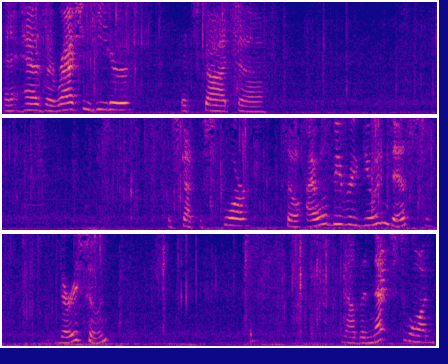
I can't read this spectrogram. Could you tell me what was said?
And it has a ration heater. It's got uh, it's got the spork. So I will be reviewing this very soon. Now the next one,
